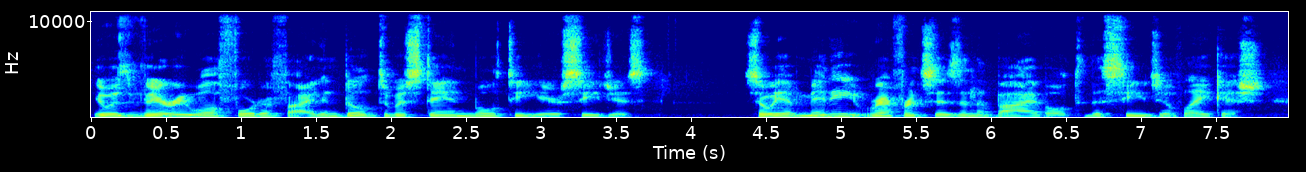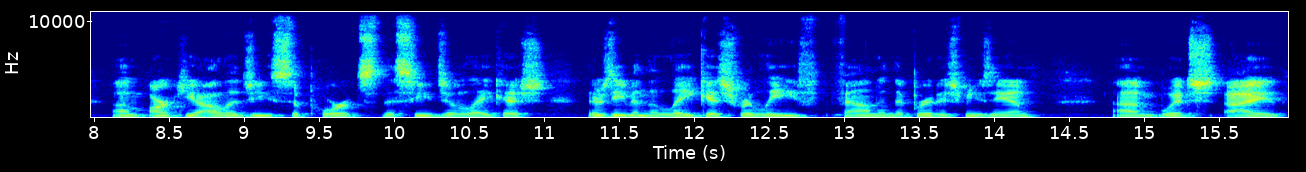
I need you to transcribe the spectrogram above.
It was very well fortified and built to withstand multi year sieges. So we have many references in the Bible to the siege of Lachish. Um, archaeology supports the siege of Lachish. There's even the Lachish relief found in the British Museum, um, which I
